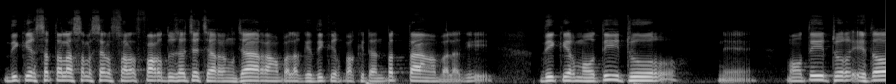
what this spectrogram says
Zikir setelah selesai sholat fardu saja jarang-jarang, apalagi zikir pagi dan petang, apalagi zikir mau tidur. Ya, mau tidur itu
